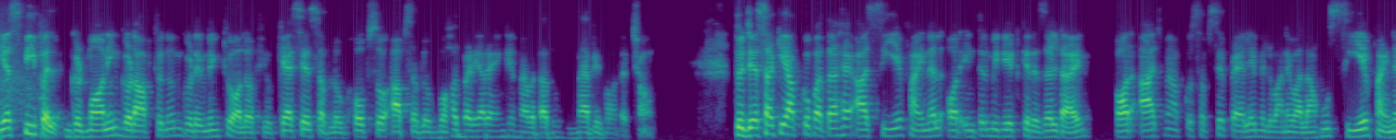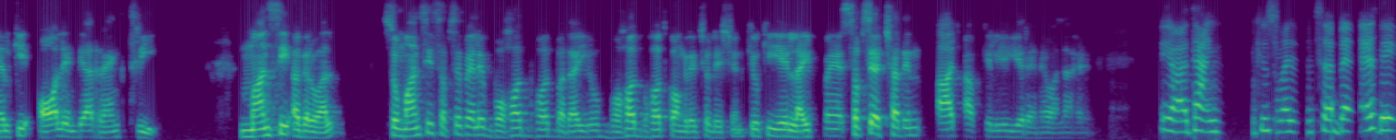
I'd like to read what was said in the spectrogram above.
Yes people good morning good afternoon good evening to all of you कैसे हैं सब लोग? होप सो आप सब लोग बहुत बढ़िया रहेंगे। मैं बता दूँ मैं भी बहुत अच्छा हूँ। तो जैसा कि आपको पता है आज सीए फाइनल और इंटरमीडिएट के रिज़ल्ट आए और आज मैं आपको सबसे पहले मिलवाने वाला हूँ सीए फाइनल की all India rank three Mansi Agarwal. So so, Mansi सबसे पहले बहुत बहुत बधाई हो बहुत बहुत कॉन्ग्रेचुलेशन क्योंकि ये लाइफ में सबसे अच्छा दिन आज आपके लिए ये रहने वाला है। Yeah thank you so much sir best day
